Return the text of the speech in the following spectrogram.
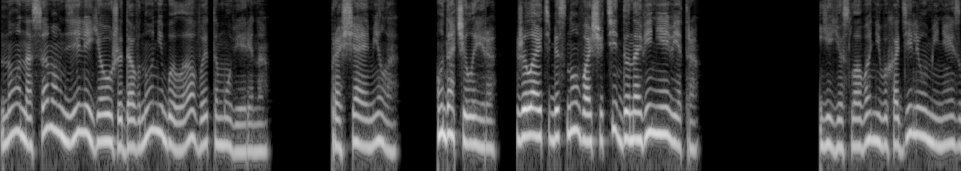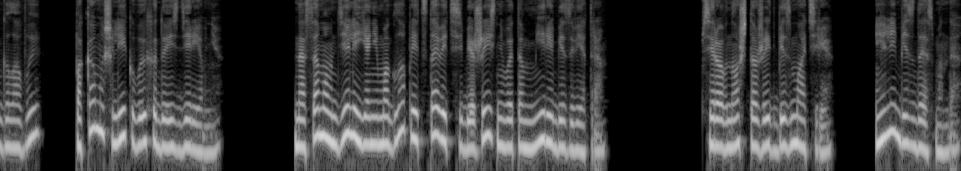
Но на самом деле я уже давно не была в этом уверена. «Прощай, мила. Удачи, Лейра. Желаю тебе снова ощутить дуновение ветра». Ее слова не выходили у меня из головы, пока мы шли к выходу из деревни. На самом деле я не могла представить себе жизнь в этом мире без ветра. Все равно, что жить без матери или без Десмонда.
